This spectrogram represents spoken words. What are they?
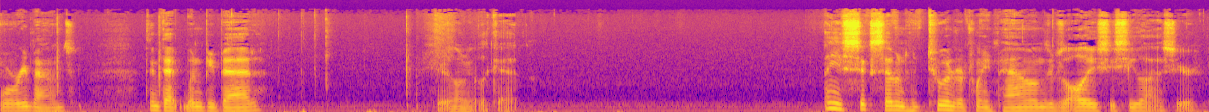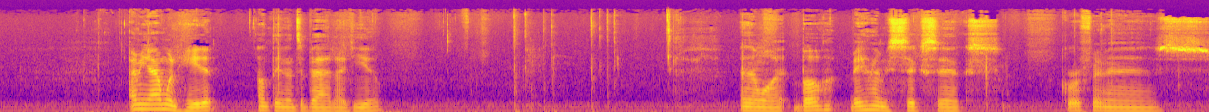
rebounds, I think that wouldn't be bad. Here, let me look at. I think he's 6'7", 220 pounds. He was all ACC last year. I mean, I wouldn't hate it. I don't think that's a bad idea. And then what? Bo Boeheim is six six. Griffin is.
